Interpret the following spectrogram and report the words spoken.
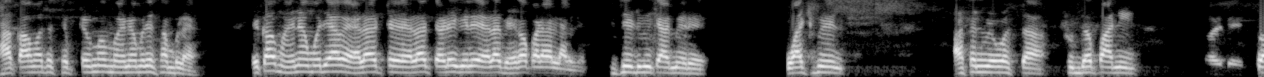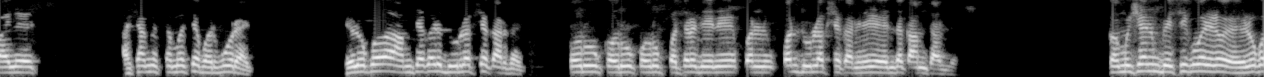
हा काम आता सप्टेंबर महिन्यामध्ये संपलाय. एका महिन्यामध्ये याला याला तडे गेले याला भेगा पडायला लागले. सीसीटीव्ही कॅमेरे वॉचमॅन आसन व्यवस्था शुद्ध पाणी टॉयलेट अशा आमच्या समस्या भरपूर आहेत. हे लोक आमच्याकडे दुर्लक्ष करतात. करू करू करू पत्र देणे पण पण दुर्लक्ष करणे हे यांचं काम चाललंय. कमिशन बेसिकवर हे लोक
